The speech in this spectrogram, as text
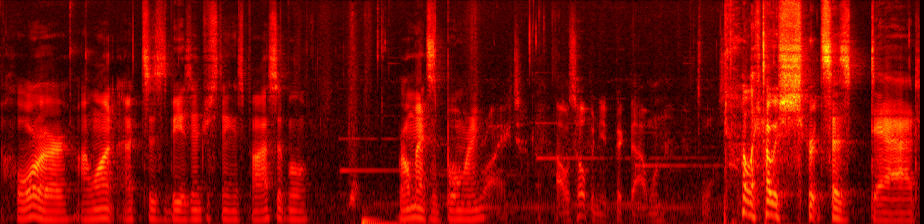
horror. I want it to be as interesting as possible. Romance is boring. right. I was hoping you'd pick that one. like how his shirt says dad.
